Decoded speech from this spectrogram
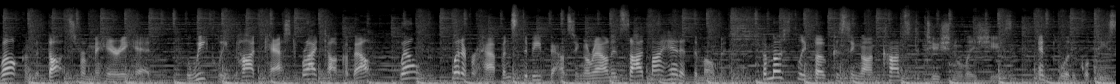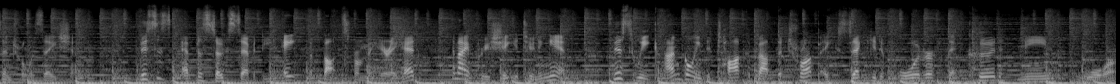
Welcome to Thoughts from a Hairy Head, the weekly podcast where I talk about, well, whatever happens to be bouncing around inside my head at the moment, but mostly focusing on constitutional issues and political decentralization. This is episode 78 of Thoughts from a Hairy Head, and I appreciate you tuning in. This week, I'm going to talk about the Trump executive order that could mean war.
